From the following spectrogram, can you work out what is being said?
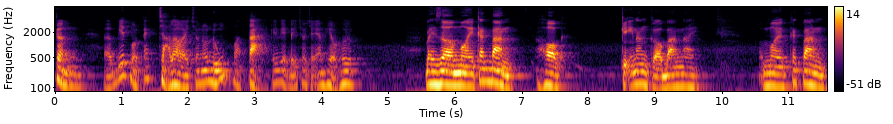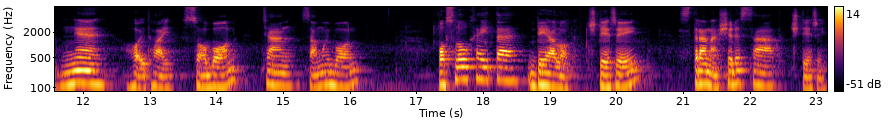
cần uh, biết một cách trả lời cho nó đúng và tả cái việc đấy cho trẻ em hiểu hơn Bây giờ mời các bạn học kỹ năng của bạn này. Mời các bạn nghe hội thoại số 4 trang 64. Poslouchejte dialog 4, strana 64.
